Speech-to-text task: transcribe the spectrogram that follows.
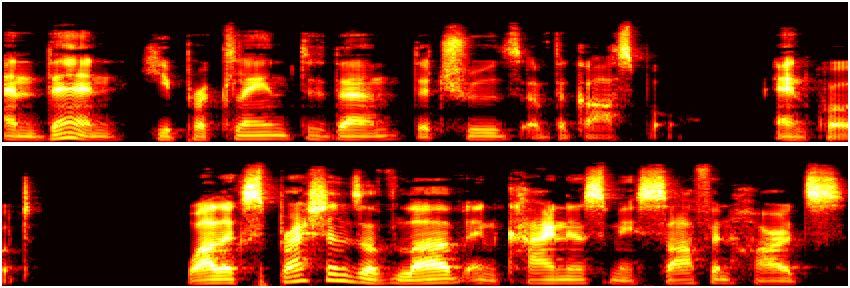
and then he proclaimed to them the truths of the gospel. While expressions of love and kindness may soften hearts,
